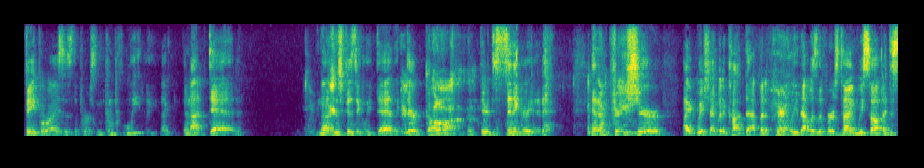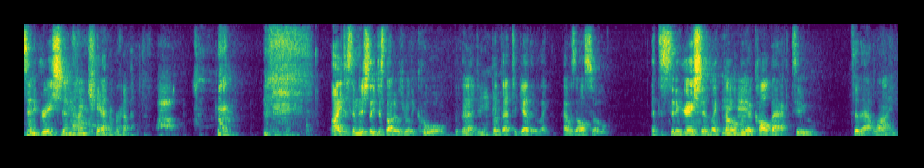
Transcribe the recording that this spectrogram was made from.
vaporizes the person completely. Like they're not dead, not just physically dead. Like they're, They're gone. gone. Like they're disintegrated. And I'm pretty sure. I wish I would have caught that, but apparently that was the first time we saw a disintegration on camera. Wow. I just initially just thought it was really cool, but then I didn't mm-hmm. put that together. Like that was also a disintegration, like probably a mm-hmm. callback to to that line,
